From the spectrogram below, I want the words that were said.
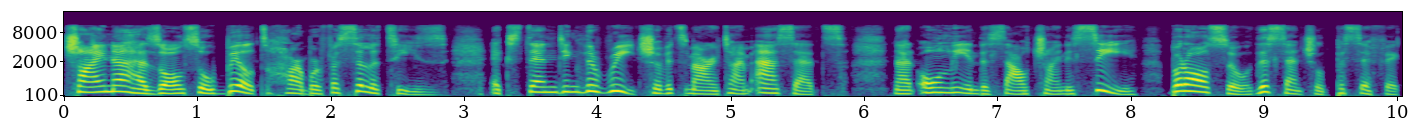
China has also built harbor facilities, extending the reach of its maritime assets, not only in the South China Sea, but also the Central Pacific.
